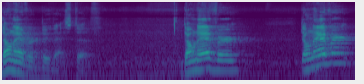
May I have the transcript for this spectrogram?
Don't ever do that stuff. Don't ever, don't ever,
